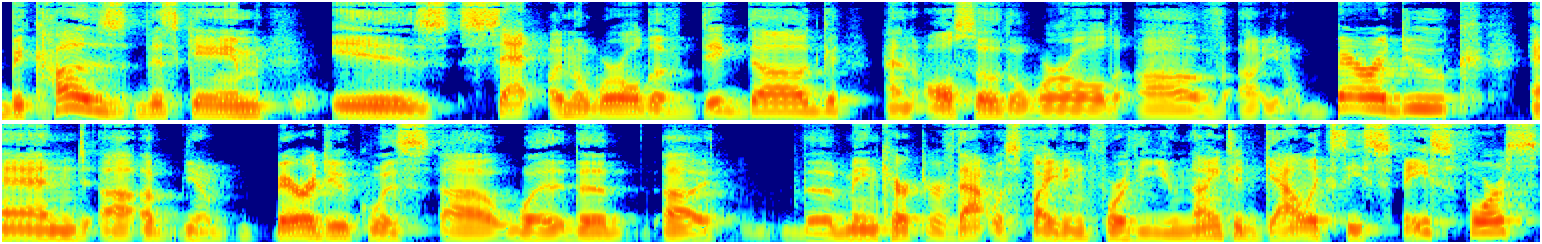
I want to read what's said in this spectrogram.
because this game is set in the world of Dig Dug and also the world of uh, you know Baraduke, and uh, uh, you know Baraduke was uh, was the uh, the main character of that was fighting for the United Galaxy Space Force.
